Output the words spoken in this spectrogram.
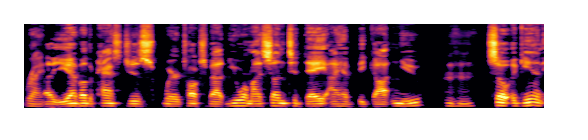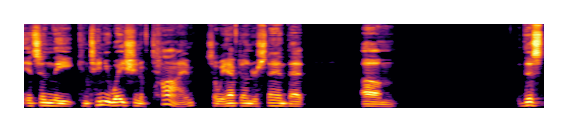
Right. Uh, you have other passages where it talks about you are my son today I have begotten you. hmm So again, it's in the continuation of time. So we have to understand that um, this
